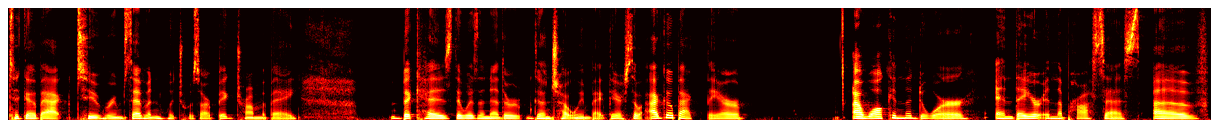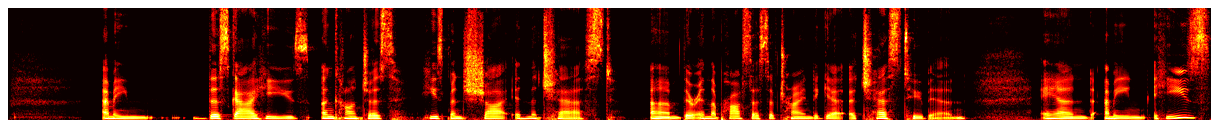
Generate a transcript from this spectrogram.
to go back to room seven, which was our big trauma bay, because there was another gunshot wound back there. So I go back there. I walk in the door, and they are in the process of, I mean, this guy, he's unconscious. He's been shot in the chest. Um, they're in the process of trying to get a chest tube in. And I mean, he's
